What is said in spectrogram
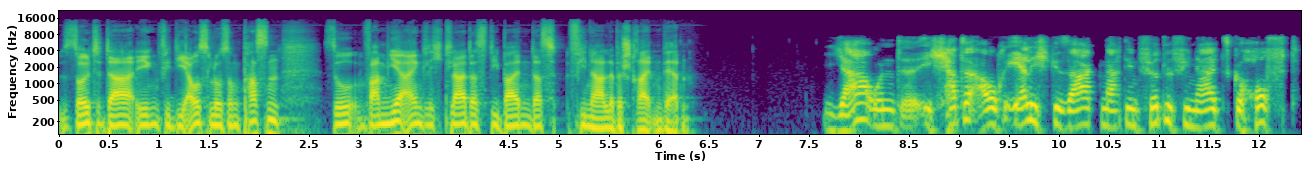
sollte da irgendwie die Auslosung passen, so war mir eigentlich klar, dass die beiden das Finale bestreiten werden. Ja, und äh, ich hatte auch ehrlich gesagt nach den Viertelfinals gehofft,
